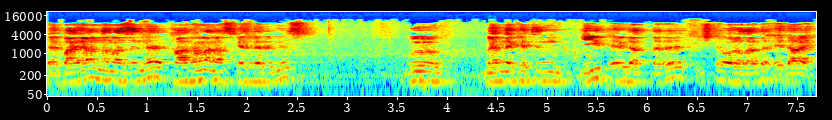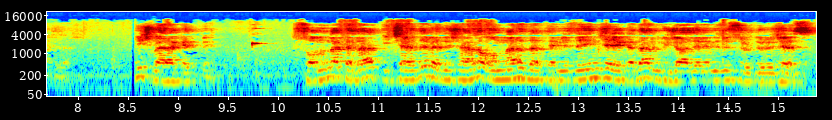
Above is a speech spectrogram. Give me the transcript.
e, bayram namazını kahraman askerlerimiz bu memleketin yiğit evlatları işte oralarda eda ettiler. Hiç merak etmeyin. Sonuna kadar içeride ve dışarıda onları da temizleyinceye kadar mücadelemizi sürdüreceğiz.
